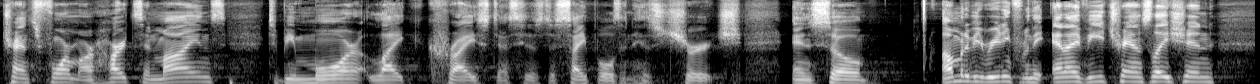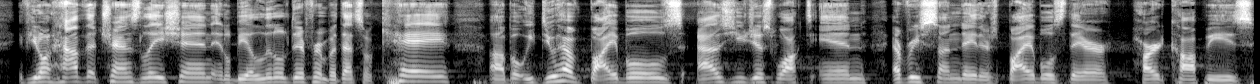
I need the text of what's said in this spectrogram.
transform our hearts and minds, to be more like Christ as his disciples and his church. And so I'm going to be reading from the NIV translation. If you don't have that translation, it'll be a little different, but that's okay. Uh, but we do have Bibles. As you just walked in, every Sunday there's Bibles there, hard copies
